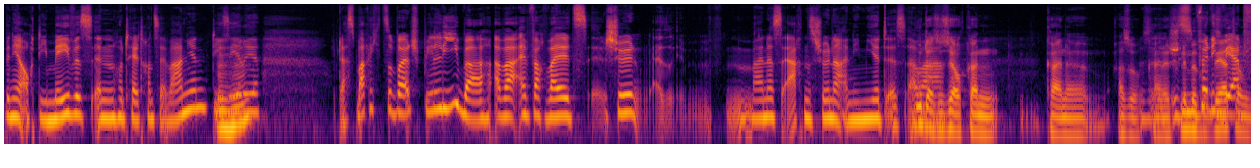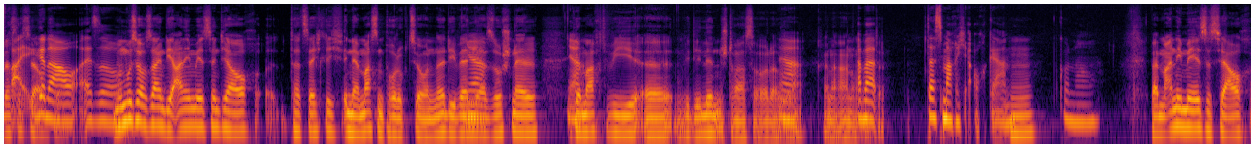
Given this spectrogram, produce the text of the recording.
bin ja auch die Mavis in Hotel Transsilvanien, die Serie. Das mache ich zum Beispiel lieber, aber einfach, weil es schön, also meines Erachtens schöner animiert ist. Aber Gut, das ist ja auch kein, keine, also keine ist schlimme völlig Bewertung. wertfrei, das ist ja genau, so. also- Man muss ja auch sagen, die Animes sind ja auch äh, tatsächlich in der Massenproduktion. Ne? Die werden ja, Ja. so schnell Ja. gemacht wie, äh, wie die Lindenstraße oder ja. so. Keine Ahnung. Aber das mache ich auch gern. Mhm. Genau. Beim Anime ist es ja auch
